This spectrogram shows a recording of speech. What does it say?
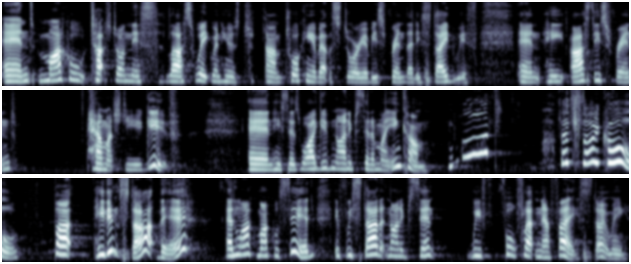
And Michael touched on this last week when he was t- um, talking about the story of his friend that he stayed with. And he asked his friend, how much do you give? And he says, Well, I give 90% of my income. What? That's so cool. But he didn't start there. And like Michael said, if we start at 90%, we fall flat in our face, don't we?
